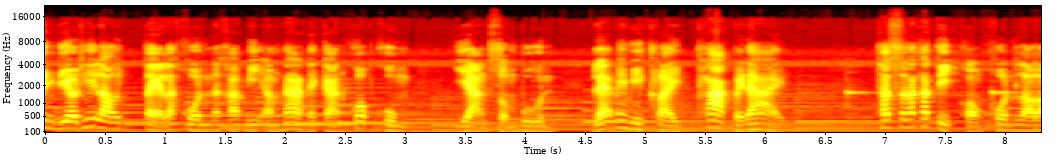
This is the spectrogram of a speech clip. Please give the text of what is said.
สิ่งเดียวที่เราแต่ละคนนะครับมีอำนาจในการควบคุมอย่างสมบูรณ์ และไม่มีใครพลากไปได้ ทัศนคติของคนเรา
